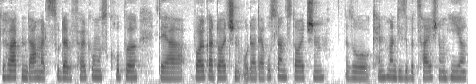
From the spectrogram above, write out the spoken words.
gehörten damals zu der Bevölkerungsgruppe der Wolgadeutschen oder der Russlandsdeutschen. So kennt man diese Bezeichnung hier.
